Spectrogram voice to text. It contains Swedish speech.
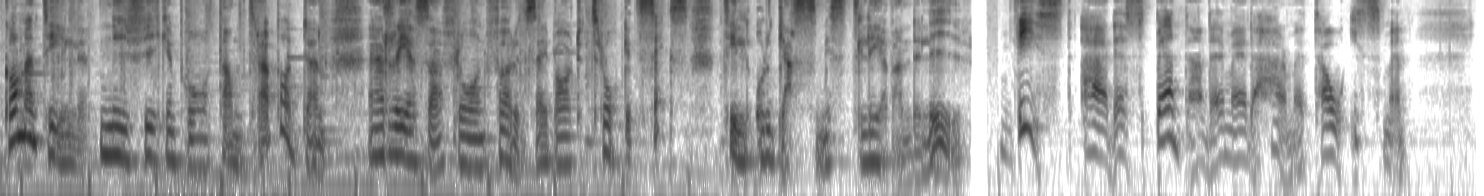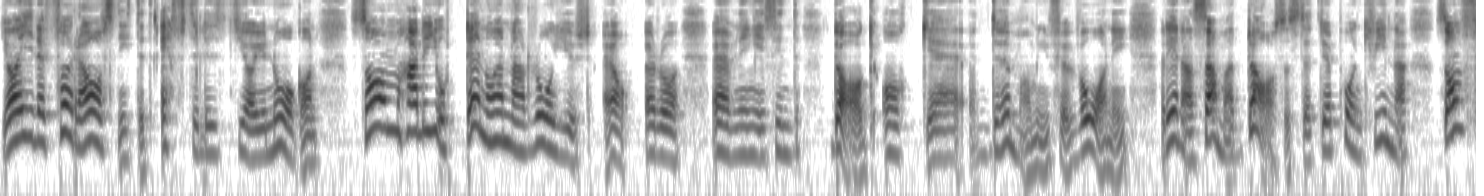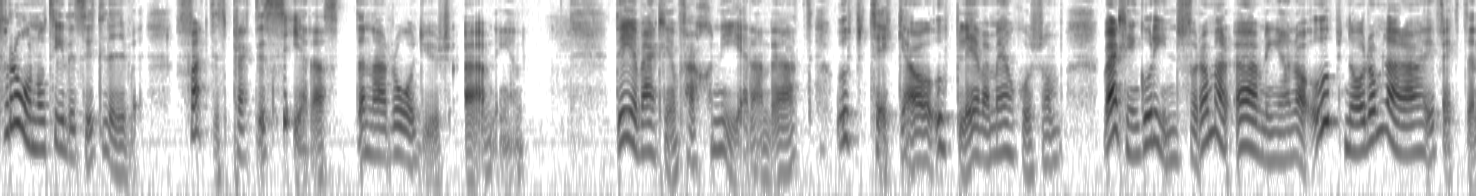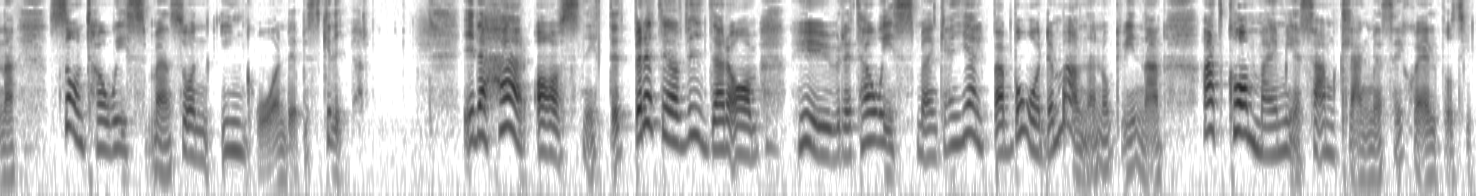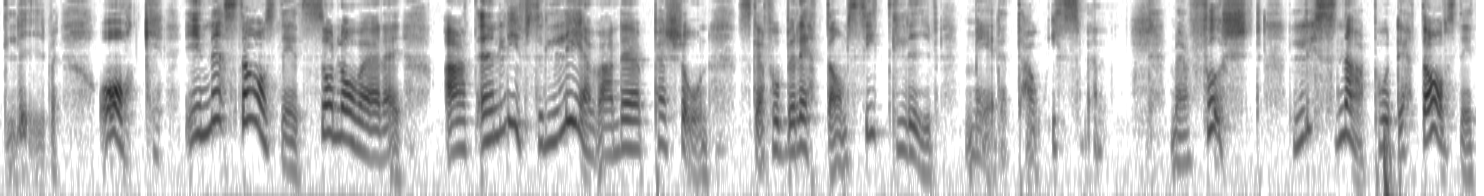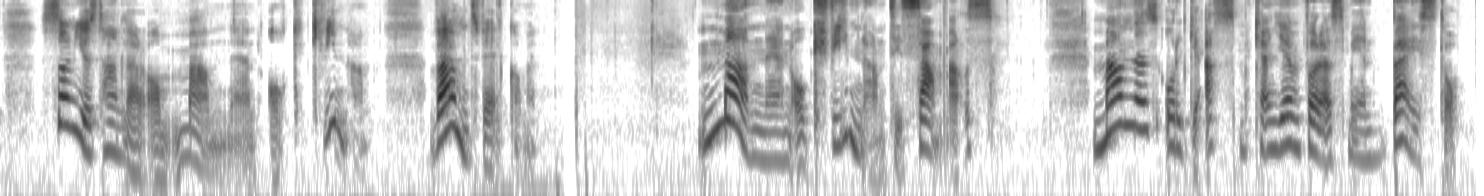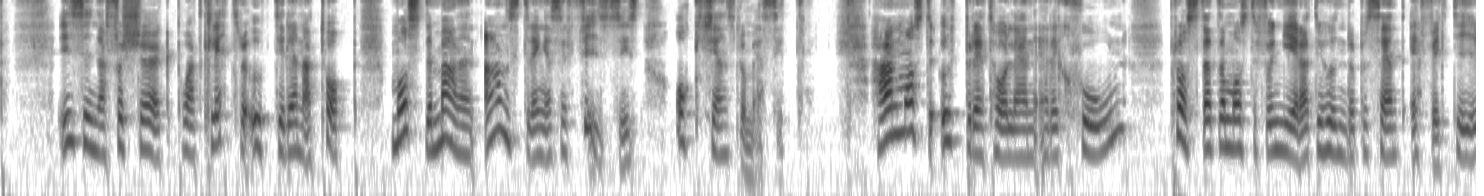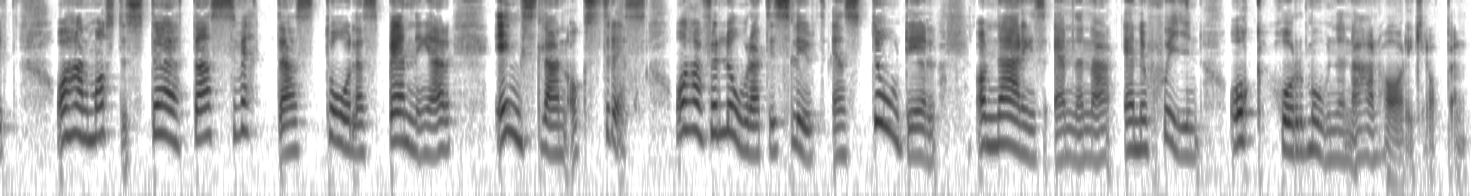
Välkommen till Nyfiken på tantrapodden, En resa från förutsägbart tråkigt sex till orgasmiskt levande liv. Visst är det spännande med det här med taoismen. Ja, i det förra avsnittet efterlyste jag ju någon som hade gjort en och annan rådjursövning i sin dag och eh, döma om min förvåning. Redan samma dag så stötte jag på en kvinna som från och till i sitt liv faktiskt praktiserat den här rådjursövningen. Det är verkligen fascinerande att upptäcka och uppleva människor som verkligen går in för de här övningarna och uppnår de där effekterna som taoismen så ingående beskriver. I det här avsnittet berättar jag vidare om hur taoismen kan hjälpa både mannen och kvinnan att komma i mer samklang med sig själv och sitt liv. Och i nästa avsnitt så lovar jag dig att en livslevande person ska få berätta om sitt liv med taoismen. Men först, lyssna på detta avsnitt som just handlar om mannen och kvinnan. Varmt välkommen! Mannen och kvinnan tillsammans. Mannens orgasm kan jämföras med en bergstopp i sina försök på att klättra upp till denna topp måste mannen anstränga sig fysiskt och känslomässigt. Han måste upprätthålla en erektion, prostatan måste fungera till 100% effektivt och han måste stöta, svettas, tåla spänningar, ängslan och stress och han förlorar till slut en stor del av näringsämnena, energin och hormonerna han har i kroppen.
